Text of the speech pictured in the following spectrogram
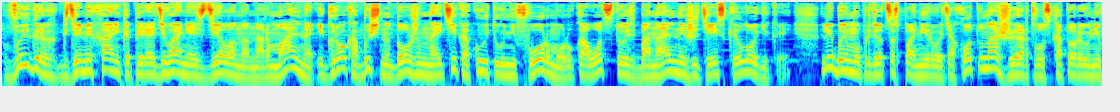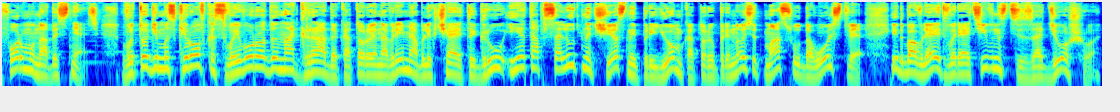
В играх, где механика переодевания сделана нормально, игрок обычно должен найти какую-то униформу, руководствуясь банальной житейской логикой либо ему придется спланировать охоту на жертву, с которой униформу надо снять. В итоге маскировка своего рода награда, которая на время облегчает игру, и это абсолютно честный прием, который приносит массу удовольствия и добавляет вариативности задешево.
